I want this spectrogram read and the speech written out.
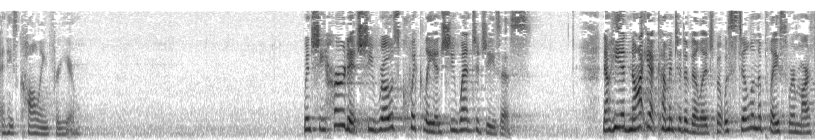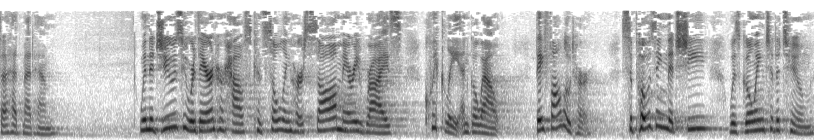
and he's calling for you. When she heard it, she rose quickly and she went to Jesus. Now he had not yet come into the village, but was still in the place where Martha had met him. When the Jews who were there in her house consoling her saw Mary rise quickly and go out, they followed her, supposing that she was going to the tomb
